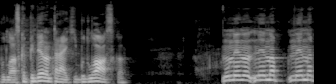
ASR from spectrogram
Будь ласка, піди на третій, будь ласка. Ну, не на. не на. не на.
